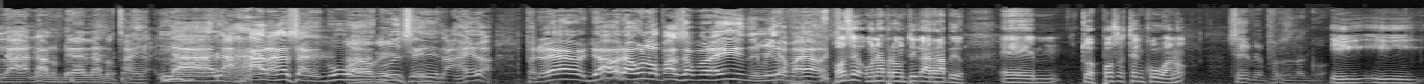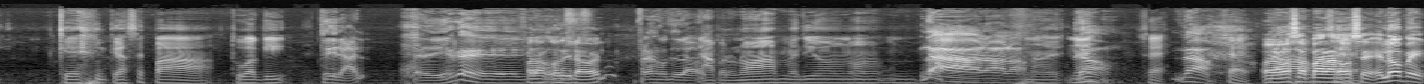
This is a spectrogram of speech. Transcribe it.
La, la, mira, la nostalgia. La, la jara esa que en Cuba, Ah, ok. tú dices, la jeva. Pero ya, ya ahora uno pasa por ahí y mira para allá. José, una preguntita rápido. Eh, tu esposo está en Cuba, ¿no? Sí, mi esposa está en Cuba. ¿Y, y qué, qué haces para tú aquí? Tirar. Te dije que. yo- Francotirador. Francotirador. Ah, pero no has metido no, No, no, no. No. Sí. No. Sí. Hoy vamos a salvar a Sí. José. Eh, López,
